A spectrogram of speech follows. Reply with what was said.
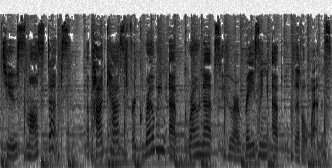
to Small Steps, a podcast for growing up grown ups who are raising up little ones.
